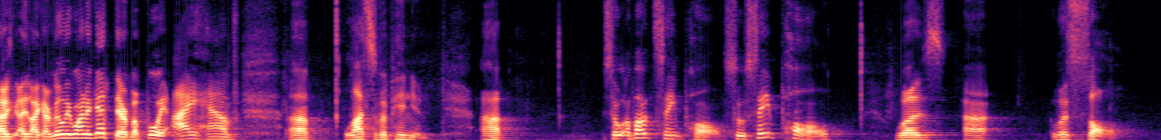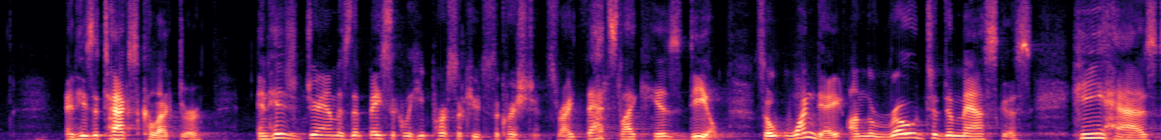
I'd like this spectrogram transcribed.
I, I, like, I really want to get there, but boy, I have uh, lots of opinion. Uh, so about St. Paul. So St. Paul was, uh, was Saul, and he's a tax collector, and his jam is that basically he persecutes the Christians, right? That's like his deal. So one day on the road to Damascus, he has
